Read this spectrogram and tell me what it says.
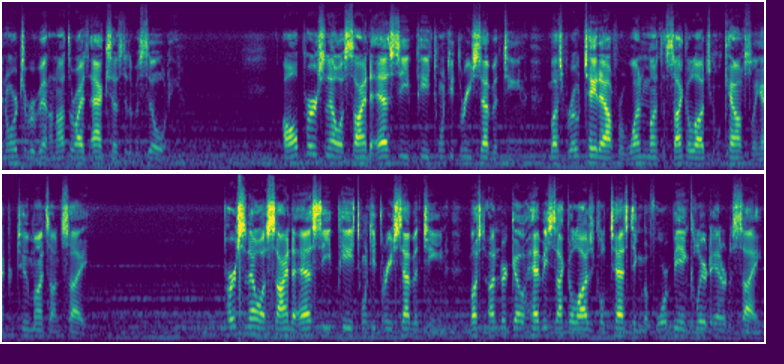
in order to prevent unauthorized access to the facility. All personnel assigned to SCP-2317 must rotate out for one month of psychological counseling after two months on site. Personnel assigned to SCP-2317 must undergo heavy psychological testing before being cleared to enter the site.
